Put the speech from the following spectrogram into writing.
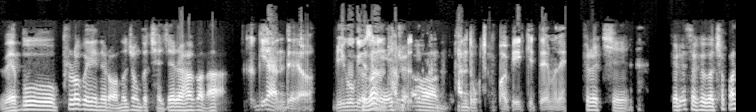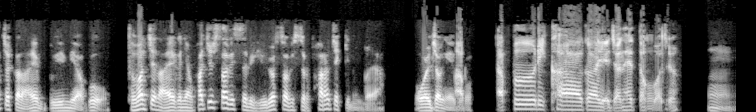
외부 플러그인을 어느 정도 제재를 하거나, 그게 안 돼요. 미국에서는 그건 예전- 반, 어. 반독점법이 있기 때문에. 그렇지. 그래서 그거 첫 번째 건 아예 무의미하고, 두 번째는 아예 그냥 화질 서비스를 유료 서비스로 팔아제끼는 거야. 월정액으로. 아 프리카가 예전에 했던 거죠. 음.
